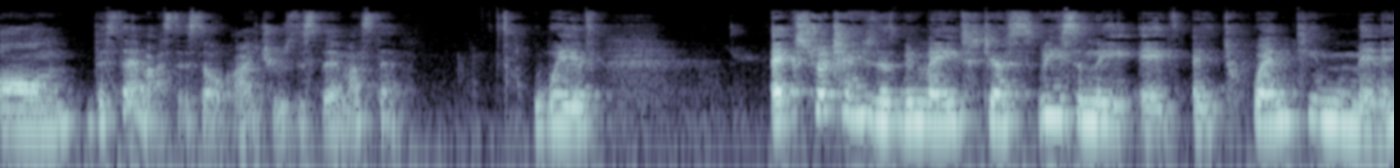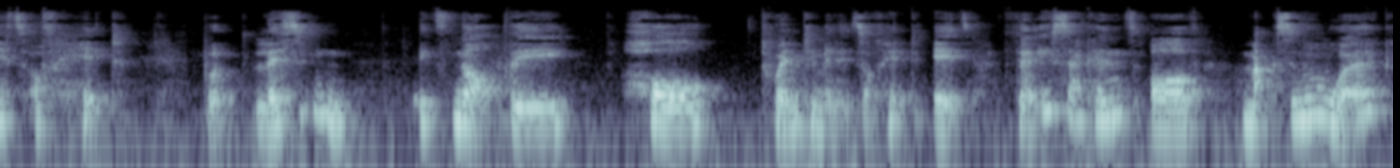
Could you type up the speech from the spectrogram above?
on the Stairmaster so I choose the Stairmaster with extra change that has been made just recently. It's a 20 minutes of HIIT. But listen it's not the whole 20 minutes of HIIT. It's 30 seconds of maximum work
